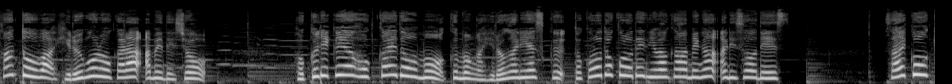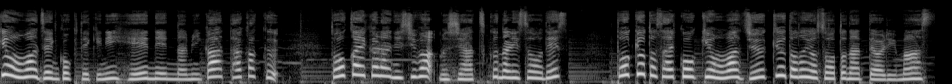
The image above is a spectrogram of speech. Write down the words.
関東は昼頃から雨でしょう。北陸や北海道も雲が広がりやすく、ところどころでにわか雨がありそうです。最高気温は全国的に平年並みが高く、東海から西は蒸し暑くなりそうです。東京都最高気温は19度の予想となっております。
